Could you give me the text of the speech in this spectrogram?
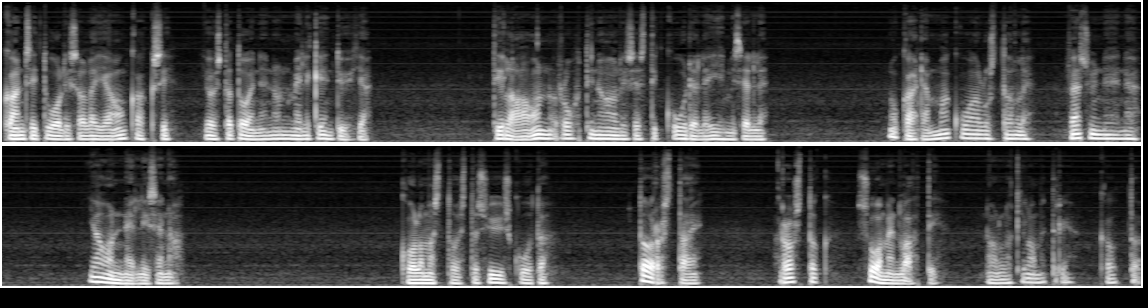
Kansituolisaleja on kaksi, joista toinen on melkein tyhjä. Tilaa on ruhtinaallisesti kuudelle ihmiselle. Nukahdan makualustalle väsyneenä ja onnellisena. 13. syyskuuta, torstai, Rostok, Suomenlahti, 0 kilometriä kautta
